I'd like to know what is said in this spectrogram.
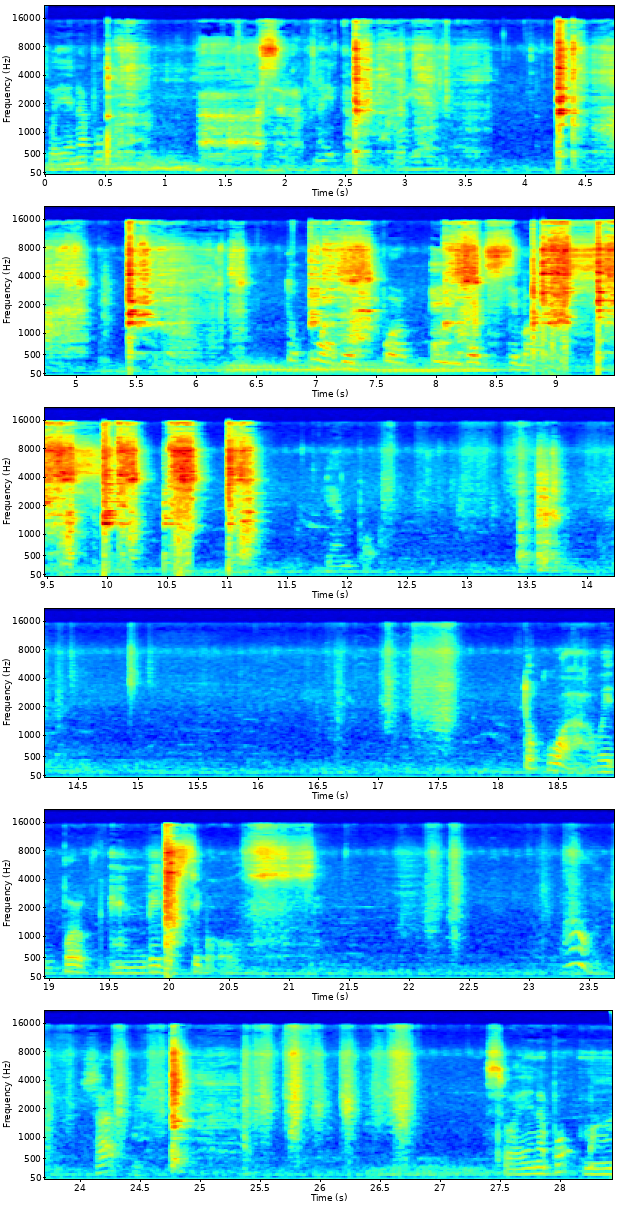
So, ayan na po. Ah, sarap na ito. Ayan. Tukwa with pork and vegetables. Yan po. Tukwa with pork and vegetables. Wow, sarap. So, ayan na po, mga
